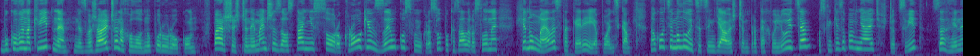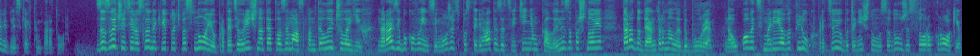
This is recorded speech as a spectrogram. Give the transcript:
Буковина квітне, незважаючи на холодну пору року. Вперше щонайменше за останні 40 років взимку свою красу показали рослини хеномелес та керія японська. Науковці милуються цим явищем, проте хвилюються, оскільки запевняють, що цвіт загине від низьких температур. Зазвичай ці рослини квітнуть весною, проте цьогорічна тепла зима спантеличила їх. Наразі буковинці можуть спостерігати за цвітінням калини запашної та рододендрона ледибури. Науковець Марія Виклюк працює у ботанічному саду вже 40 років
